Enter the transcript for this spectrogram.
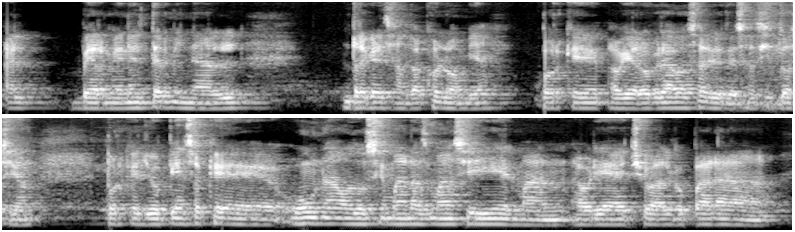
al verme en el terminal regresando a Colombia, porque había logrado salir de esa situación porque yo pienso que una o dos semanas más y el man habría hecho algo para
